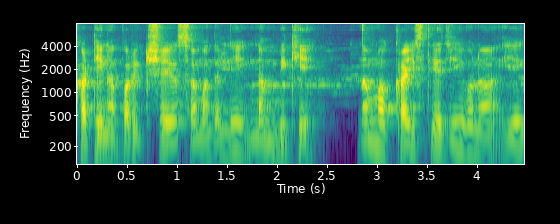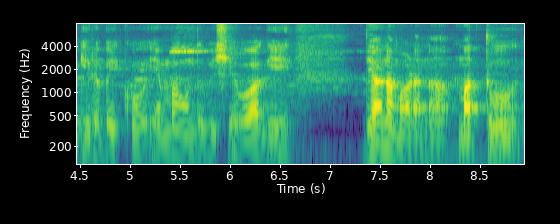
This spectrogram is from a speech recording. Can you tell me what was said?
ಕಠಿಣ ಪರೀಕ್ಷೆಯ ಸಮಯದಲ್ಲಿ ನಂಬಿಕೆ, ನಮ್ಮ ಕ್ರೈಸ್ತಿಯ ಜೀವನ ಹೇಗಿರಬೇಕು ಎಂಬ ಒಂದು ವಿಷಯವಾಗಿ ಧ್ಯಾನ ಮಾಡೋಣ. ಮತ್ತು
